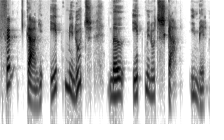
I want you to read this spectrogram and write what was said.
5 gange 1 minut med 1 minuts gang imellem.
